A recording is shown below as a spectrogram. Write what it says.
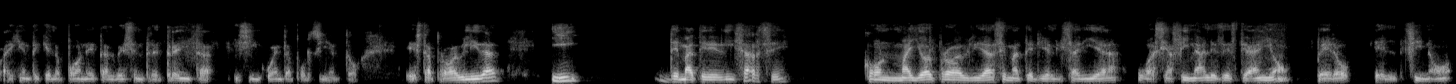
Hay gente que lo pone tal vez entre 30 y 50% esta probabilidad y de materializarse, con mayor probabilidad se materializaría o hacia finales de este año, pero si no,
